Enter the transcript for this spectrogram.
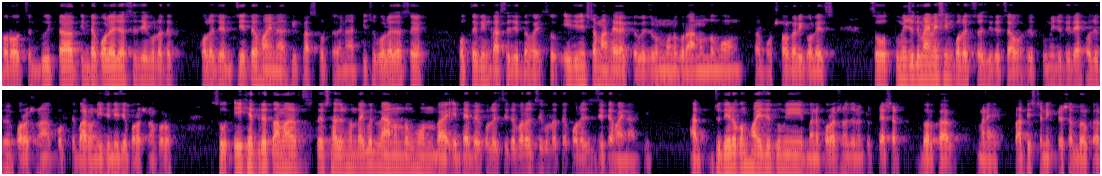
ধরো হচ্ছে দুইটা তিনটা কলেজ আছে যেগুলোতে কলেজে যেতে হয় না আর কি ক্লাস করতে হয় না। আর কিছু কলেজ আছে প্রত্যেকদিন ক্লাসে যেতে হয়। তো এই জিনিসটা মাথায় রাখতে হবে। যেমন মনে করো আনন্দমোহন তারপর সরকারি কলেজ সো তুমি যদি মাইমেসিং কলেজ চয়েস দিতে চাও যে তুমি যদি দেখো যে তুমি পড়াশোনা করতে পারো নিজে নিজে পড়াশোনা করো সো এই ক্ষেত্রে তো আমার সাজেশন থাকবে তুমি আনন্দমোহন বা এই টাইপের কলেজ দিতে পারো যেগুলোতে কলেজ যেতে হয় না আর কি আর যদি এরকম হয় যে তুমি মানে পড়াশোনার জন্য একটু প্রেশার দরকার মানে প্রাতিষ্ঠানিক প্রেশার দরকার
